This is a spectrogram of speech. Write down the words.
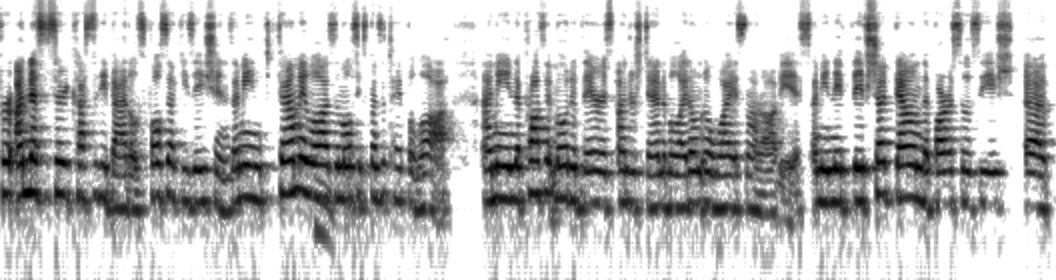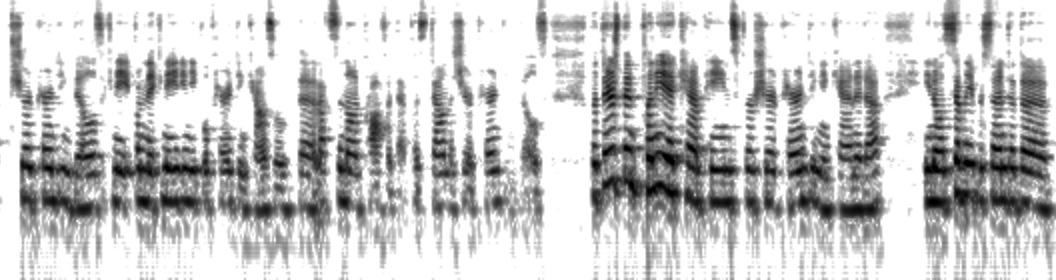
for unnecessary custody battles, false accusations. I mean, family law is the most expensive type of law. I mean, the profit motive there is understandable. I don't know why it's not obvious. I mean, they've, they've shut down the Bar Association uh, shared parenting bills from the Canadian Equal Parenting Council. The, that's the nonprofit that puts down the shared parenting bills. But there's been plenty of campaigns for shared parenting in Canada. You know, 70% of the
